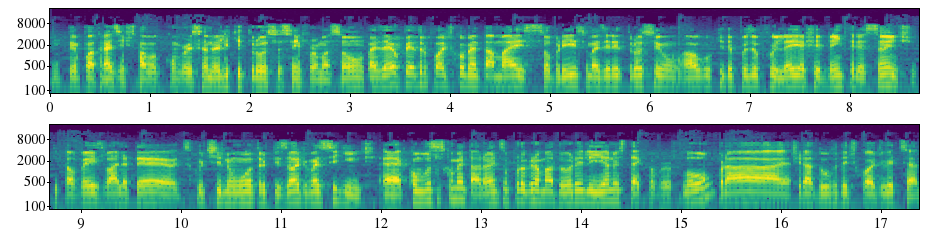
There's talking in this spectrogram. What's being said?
um tempo atrás a gente estava conversando, ele que trouxe essa informação. Mas aí o Pedro pode comentar mais sobre isso, mas ele trouxe um, algo que depois eu fui ler e achei bem interessante, que talvez valha até discutir num outro episódio, mas é o seguinte, é, como vocês comentaram, antes o programador ele ia no Stack Overflow para tirar dúvida de código, etc.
